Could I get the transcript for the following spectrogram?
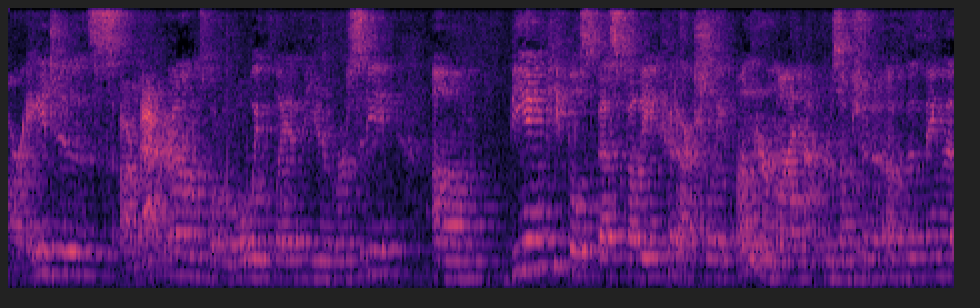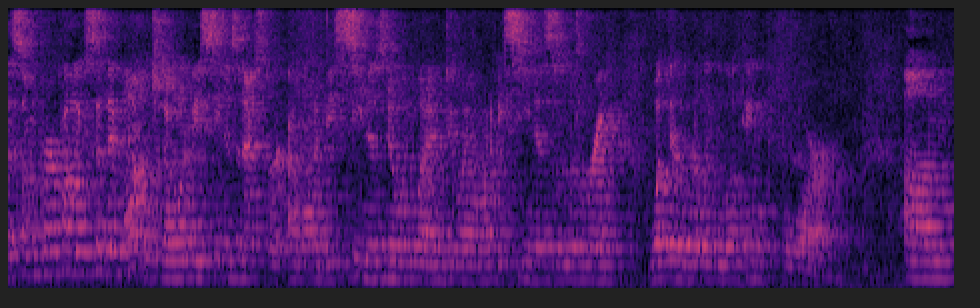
our ages, our backgrounds, what role we play at the university, um, being people's best buddy could actually undermine that presumption of the thing that some of our colleagues said they want, which is I want to be seen as an expert, I want to be seen as knowing what I'm doing, I want to be seen as delivering what they're really looking for. Um,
